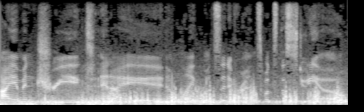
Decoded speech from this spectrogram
I am intrigued and I am like, what's the difference? What's the studio?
